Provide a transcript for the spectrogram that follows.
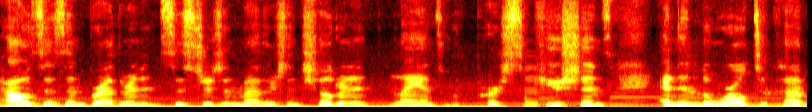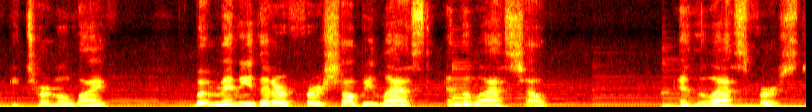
houses and brethren, and sisters and mothers, and children and lands with persecutions, and in the world to come eternal life. But many that are first shall be last, and the last shall and the last first.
